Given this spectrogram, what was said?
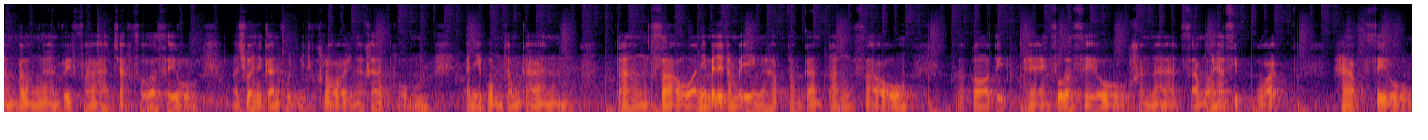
นำพลังงานไฟฟ้าจากโซลาร์เซลล์มาช่วยในการขุดบิตคอยนะครับผมอันนี้ผมทำการตั้งเสา อันนี้ไม่ได้ทำเองนะครับทำการตั้งเสา แล้วก็ติดแผงโซลาร์เซลล์ขนาด 350 วัตต์ฮาร์ฟเซลล์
